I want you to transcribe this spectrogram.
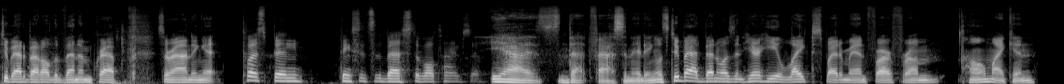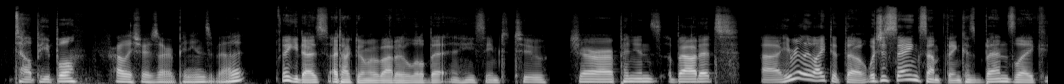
Too bad about all the Venom crap surrounding it. Plus, Ben thinks it's the best of all time. So Yeah, isn't that fascinating? Well, it's too bad Ben wasn't here. He liked Spider Man Far From Home. I can tell people. probably shares our opinions about it. I think he does. I talked to him about it a little bit, and he seemed to share our opinions about it. Uh, he really liked it though, which is saying something because Ben's like,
